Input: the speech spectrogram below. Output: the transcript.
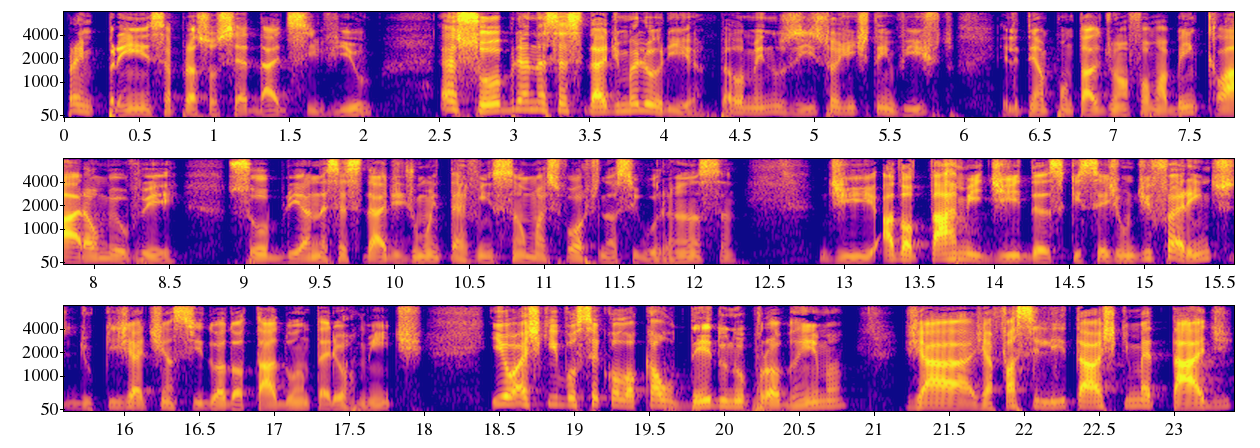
para a imprensa, para a sociedade civil, é sobre a necessidade de melhoria. Pelo menos isso a gente tem visto. Ele tem apontado de uma forma bem clara, ao meu ver, sobre a necessidade de uma intervenção mais forte na segurança, de adotar medidas que sejam diferentes do que já tinha sido adotado anteriormente. E eu acho que você colocar o dedo no problema já, já facilita, acho que metade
